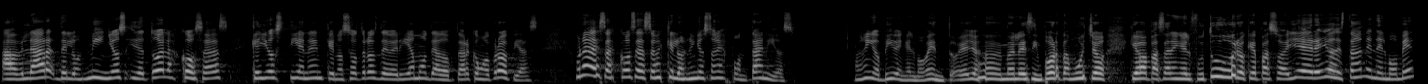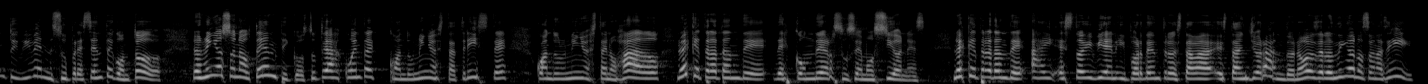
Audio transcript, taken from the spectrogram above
a hablar de los niños y de todas las cosas que ellos tienen que nosotros deberíamos de adoptar como propias. Una de esas cosas es que los niños son espontáneos. Los niños viven el momento, ellos no, no, les importa mucho qué va a pasar en el futuro, qué pasó ayer, ellos están en el momento y viven su presente con todo. Los niños son auténticos, tú te das cuenta cuando un niño está triste, cuando un niño está enojado, no es que tratan de, de esconder sus emociones, no es que tratan de, ay, estoy bien y por dentro estaba, están llorando, ¿no? O sea, los niños no son así.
